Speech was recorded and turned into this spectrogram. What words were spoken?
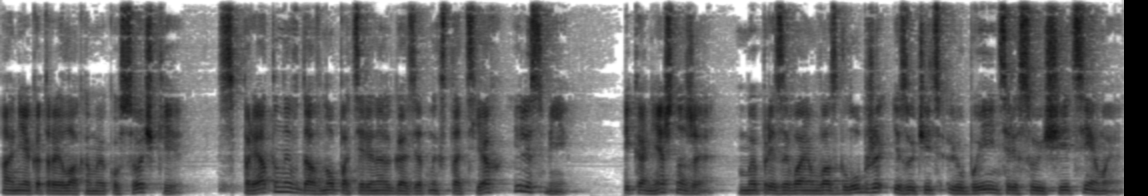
а некоторые лакомые кусочки – спрятаны в давно потерянных газетных статьях или СМИ. И, конечно же, мы призываем вас глубже изучить любые интересующие темы.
